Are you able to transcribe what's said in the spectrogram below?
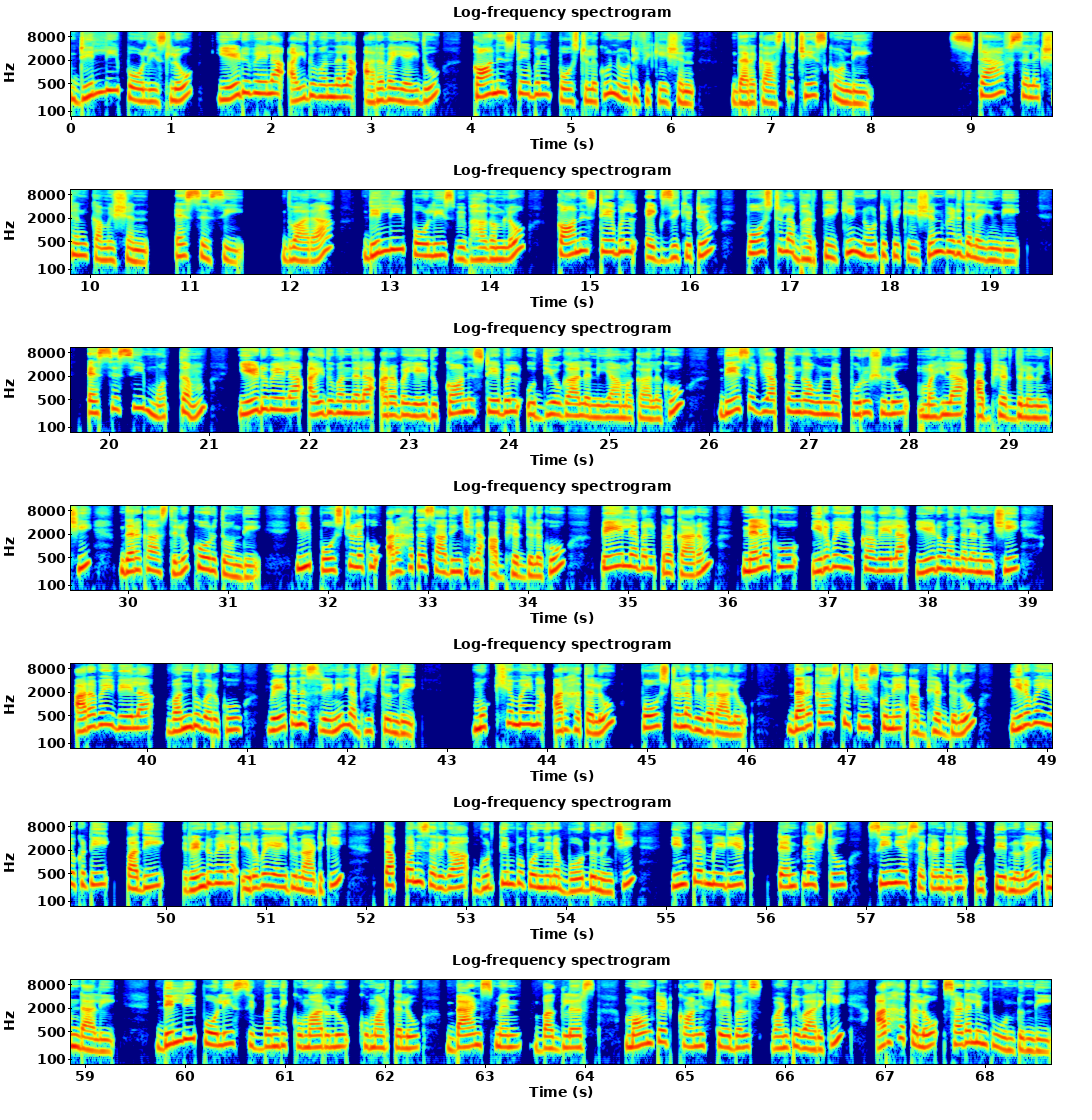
ఢిల్లీ పోలీస్లో ఏడు వేల ఐదు వందల అరవై ఐదు కానిస్టేబుల్ పోస్టులకు నోటిఫికేషన్. దరఖాస్తు చేసుకోండి. స్టాఫ్ సెలక్షన్ కమిషన్ ఎస్ఎస్సి ద్వారా ఢిల్లీ పోలీస్ విభాగంలో కానిస్టేబుల్ ఎగ్జిక్యూటివ్ పోస్టుల భర్తీకి నోటిఫికేషన్ విడుదలయింది ఎస్ఎస్సి మొత్తం ఏడు వేల ఐదు వందల అరవై ఐదు కానిస్టేబుల్ ఉద్యోగాల నియామకాలకు దేశవ్యాప్తంగా ఉన్న పురుషులు మహిళా అభ్యర్థుల నుంచి దరఖాస్తులు కోరుతోంది. ఈ పోస్టులకు అర్హత సాధించిన అభ్యర్థులకు పే లెవెల్ ప్రకారం నెలకు ఇరవై ఒక్క వేల ఏడు వందల నుంచి అరవై వేల వందు వరకు వేతన శ్రేణి లభిస్తుంది. ముఖ్యమైన అర్హతలు పోస్టుల వివరాలు. దరఖాస్తు చేసుకునే అభ్యర్థులు ఇరవై ఒకటి పది రెండువేల ఇరవై ఐదు నాటికి తప్పనిసరిగా గుర్తింపు పొందిన బోర్డు నుంచి intermediate ten plus two senior secondary ఉత్తీర్ణులై ఉండాలి. ఢిల్లీ పోలీస్ సిబ్బంది కుమారులు కుమార్తెలు బ్యాండ్స్మెన్ బగ్లర్స్ మౌంటెడ్ కానిస్టేబుల్స్ వంటివారికి అర్హతలో సడలింపు ఉంటుంది.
